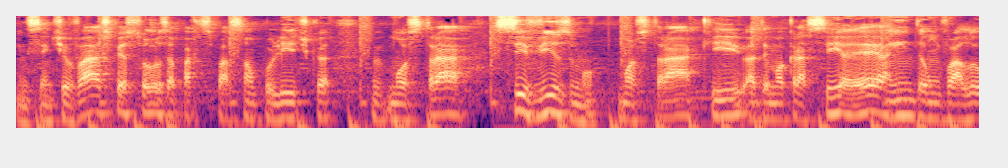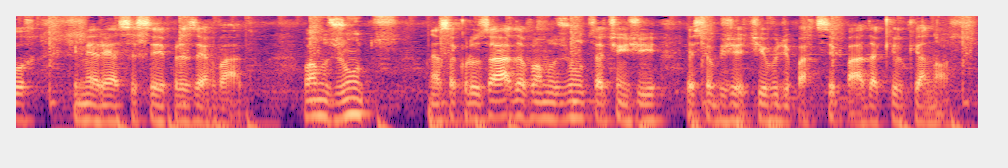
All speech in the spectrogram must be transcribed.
incentivar as pessoas à participação política, mostrar civismo, mostrar que a democracia é ainda um valor que merece ser preservado. Vamos juntos nessa cruzada, vamos juntos atingir esse objetivo de participar daquilo que é nosso.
